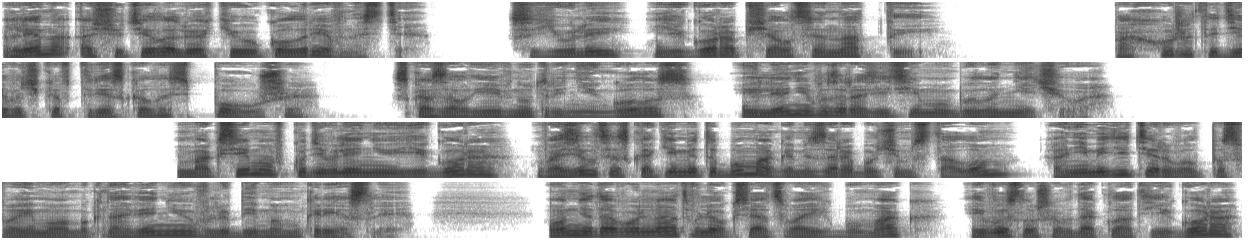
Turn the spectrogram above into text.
Лена ощутила легкий укол ревности. С Юлей Егор общался на «ты». «Похоже, ты, девочка, втрескалась по уши», — сказал ей внутренний голос, и Лене возразить ему было нечего. Максимов, к удивлению Егора, возился с какими-то бумагами за рабочим столом, а не медитировал по своему обыкновению в любимом кресле. Он недовольно отвлекся от своих бумаг и, выслушав доклад Егора,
